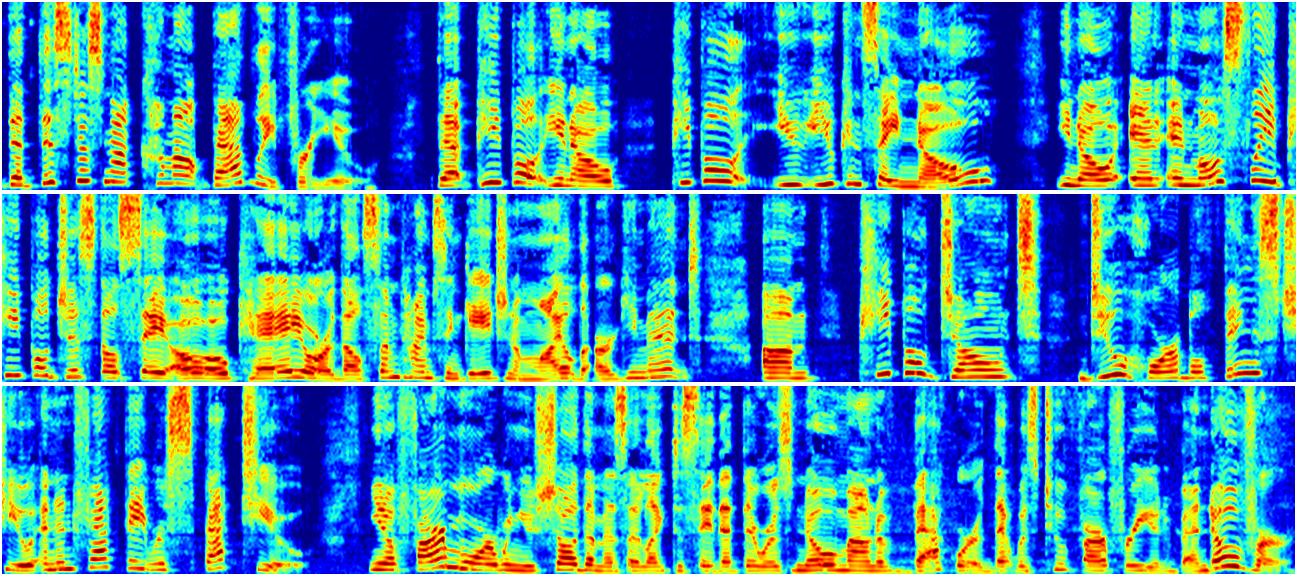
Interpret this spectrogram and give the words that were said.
that this does not come out badly for you. That people, you know, people you you can say no you know and and mostly people just they'll say oh okay or they'll sometimes engage in a mild argument um, people don't do horrible things to you. And in fact, they respect you. You know, far more when you show them, as I like to say, that there was no amount of backward that was too far for you to bend over.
